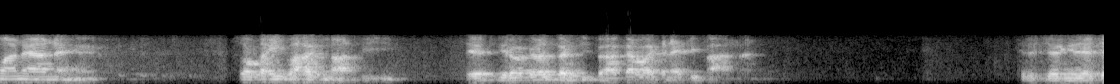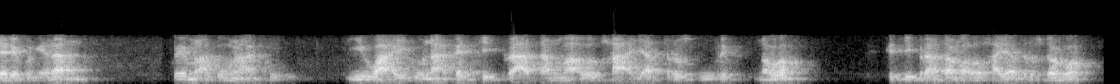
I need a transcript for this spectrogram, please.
Mana aneh. Soalnya ibarat nabi. Ya kira-kira dibakar, wah kena dipanen. Terus jadi dari pangeran, gue melaku-melaku. Iwa itu nak kecipratan maul hayat terus urip. Nopo? Kecipratan maul hayat terus nopo?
